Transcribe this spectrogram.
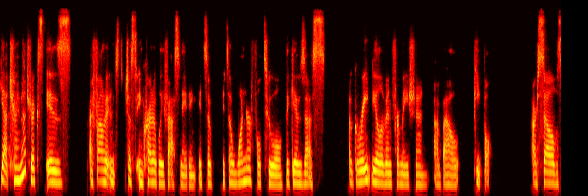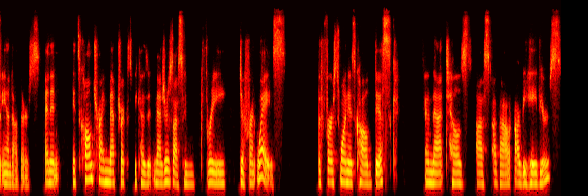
Yeah, TriMetrix is I found it just incredibly fascinating. It's a it's a wonderful tool that gives us a great deal of information about people, ourselves and others. And it it's called TriMetrix because it measures us in three different ways. The first one is called DISC, and that tells us about our behaviors,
